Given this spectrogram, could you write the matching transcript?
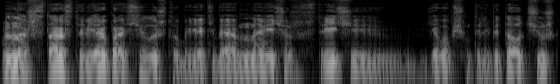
наша староста Вера просила, чтобы я тебя на вечер встречи... Я, в общем-то, лепетал чушь,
